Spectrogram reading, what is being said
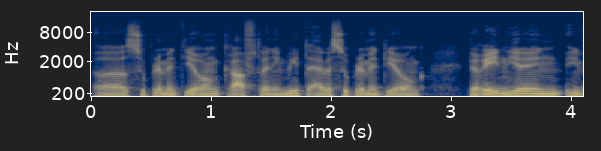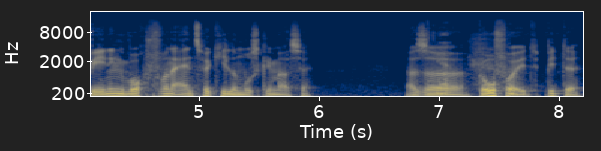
Eiweißsupplementierung, Krafttraining mit Eiweißsupplementierung. Wir reden hier in, in wenigen Wochen von 1, 2 Kilo Muskelmasse. Also ja. go for it, bitte.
